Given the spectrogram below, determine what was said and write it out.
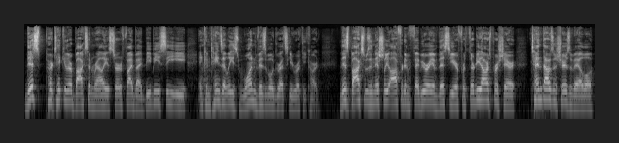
This particular box and rally is certified by BBCE and contains at least one visible Gretzky rookie card. This box was initially offered in February of this year for $30 per share, 10,000 shares available,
